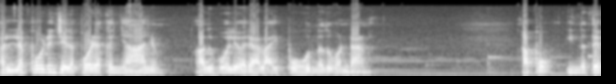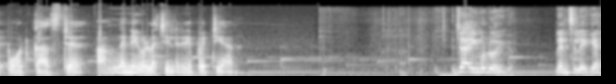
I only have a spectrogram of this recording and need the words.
വല്ലപ്പോഴും ചിലപ്പോഴൊക്കെ ഞാനും അതുപോലെ ഒരാളായി പോകുന്നത് കൊണ്ടാണ്. അപ്പോൾ ഇന്നത്തെ പോഡ്കാസ്റ്റ് അങ്ങനെയുള്ള ചിലരെ പറ്റിയാണ്. ഇങ്ങോട്ട് നോക്കിക്കോ ലെൻസിലേക്ക്.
